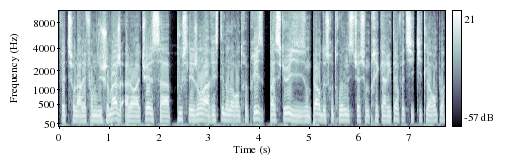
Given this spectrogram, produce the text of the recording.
En fait, sur la réforme du chômage, à l'heure actuelle, ça pousse les gens à rester dans leur entreprise parce qu'ils ont peur de se retrouver dans une situation de précarité en fait s'ils quittent leur emploi.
